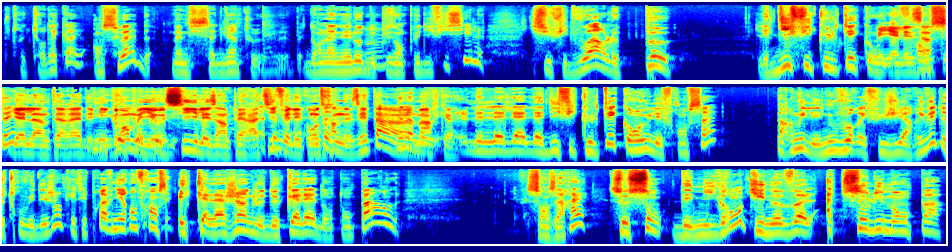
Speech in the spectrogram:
structures d'accueil. En Suède, même si ça devient dans l'année l'autre de mmh. plus en plus difficile, il suffit de voir le peu les difficultés qu'ont eu les Français. Il y a l'intérêt des migrants, mais il y a aussi les impératifs et les contraintes des États, Marc. La, difficulté qu'ont eu les Français, parmi les nouveaux réfugiés arrivés, de trouver des gens qui étaient prêts à venir en France. Et qu'à la jungle de Calais dont on parle, sans arrêt, ce sont des migrants qui ne veulent absolument pas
